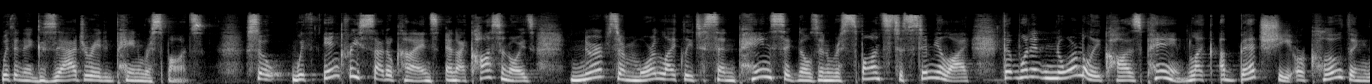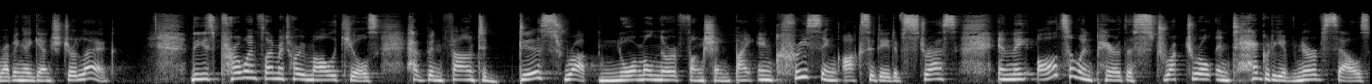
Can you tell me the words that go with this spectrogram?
with an exaggerated pain response. So with increased cytokines and eicosanoids, nerves are more likely to send pain signals in response to stimuli that wouldn't normally cause pain, like a bed sheet or clothing rubbing against your leg. These pro-inflammatory molecules have been found to disrupt normal nerve function by increasing oxidative stress, and they also impair the structural integrity of nerve cells,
